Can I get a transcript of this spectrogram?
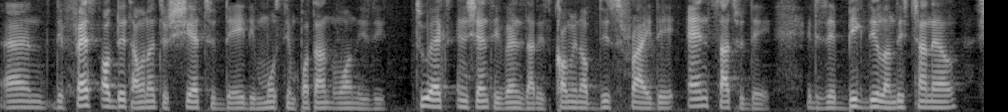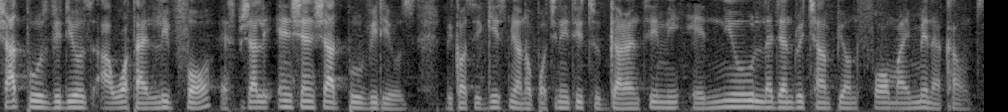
And the first update i wanted to share today the most important one is the 2x ancient events that is coming up this friday and saturday. It is a big deal on this channel shard pools videos are what i live for especially ancient shard pool videos because it gives me an opportunity to guarantee me a new legendary champion for my main account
